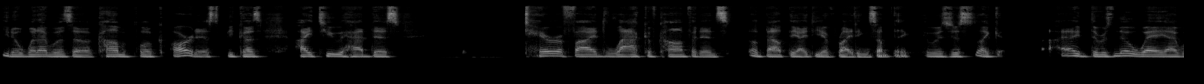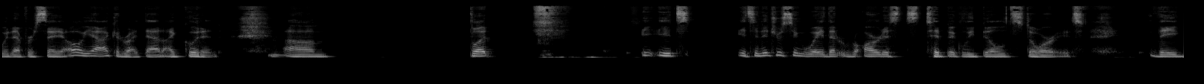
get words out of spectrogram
you know, when I was a comic book artist, because I too had this terrified lack of confidence about the idea of writing something. It was just like, I, there was no way I would ever say, "Oh yeah, I could write that." I couldn't. Mm-hmm. Um, but it's it's an interesting way that artists typically build stories they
